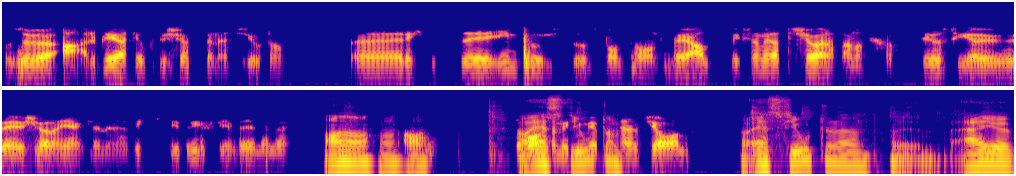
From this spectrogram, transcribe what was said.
och så, ah, det blev att jag åkte och köpte en S14. Eh, riktigt eh, impuls och spontant. För jag har alltid liksom velat köra ett annat chassi och se hur det är att köra egentligen en riktig driftig bil. Eller, Ja, ja, ja. ja. Som Ja, har så mycket mer S14. potential. Ja, S14 eh, är ju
